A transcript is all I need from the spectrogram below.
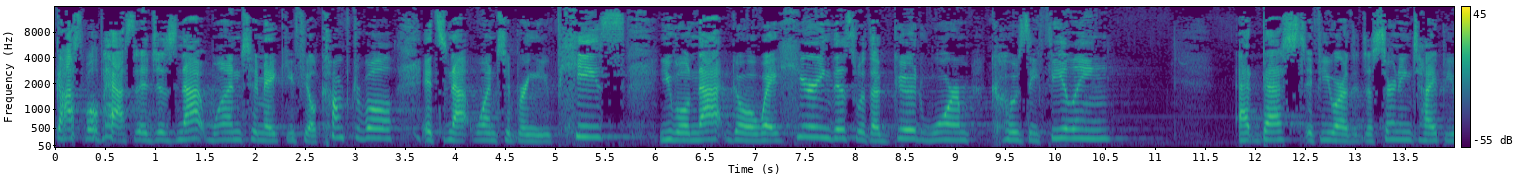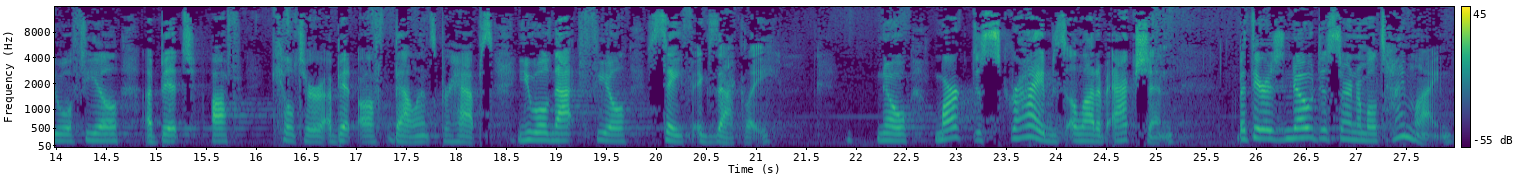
gospel passage is not one to make you feel comfortable. It's not one to bring you peace. You will not go away hearing this with a good, warm, cozy feeling. At best, if you are the discerning type, you will feel a bit off kilter, a bit off balance, perhaps. You will not feel safe exactly. No, Mark describes a lot of action, but there is no discernible timeline.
